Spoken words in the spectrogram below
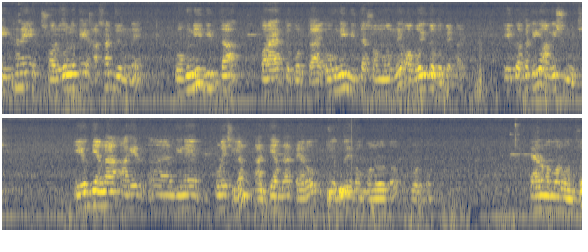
এইখানে স্বর্গলোকে আসার জন্য অগ্নিবিদ্যা করায়ত্ত করতে হয় অগ্নিবিদ্যা সম্বন্ধে অবহিত হতে হয়। এই কথাটিও আমি শুনেছি। এই অবধি আমরা আগের দিনে পড়েছিলাম, আজকে আমরা তেরো, চোদ্দ এবং পনেরোটো পড়ব। তেরো নম্বর মন্ত্র।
